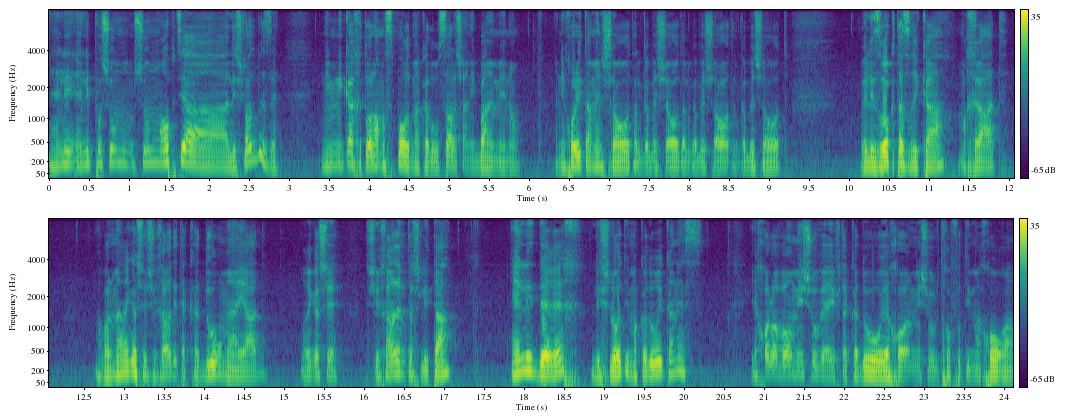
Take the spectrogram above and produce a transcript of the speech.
אין לי, אין לי פה שום, שום אופציה לשלוט בזה. אם ניקח את עולם הספורט מהכדורסל שאני בא ממנו, אני יכול להתאמן שעות על גבי שעות על גבי שעות על גבי שעות ולזרוק את הזריקה מכרעת, אבל מהרגע ששחררתי את הכדור מהיד, ברגע ששחררתם את השליטה, אין לי דרך לשלוט אם הכדור ייכנס. יכול לבוא מישהו ויעיף את הכדור, יכול מישהו לדחוף אותי מאחורה,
